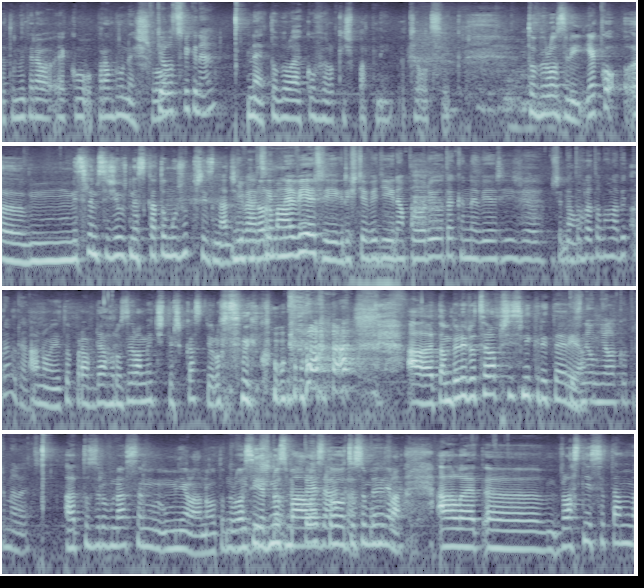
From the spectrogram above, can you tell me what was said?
Eh, to mi teda jako opravdu nešlo. Tělocvik ne? Ne, to bylo jako velký špatný tělocvik. To bylo zlý. Jako, um, myslím si, že už dneska to můžu přiznat. Že Diváci normálně... nevěří, když tě vidí na pódiu, tak nevěří, že, že by no. tohle to mohla být pravda. Ano, je to pravda. Hrozila mi čtyřka z tělocviku. a tam byly docela přísný kritéria. Ty jsi neuměla kotrmelec. A to zrovna jsem uměla, no. To bylo no, asi jedno to, z mála z toho, co jsem uměla. Ale uh, vlastně se tam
